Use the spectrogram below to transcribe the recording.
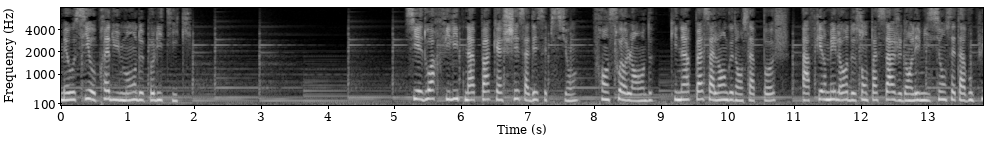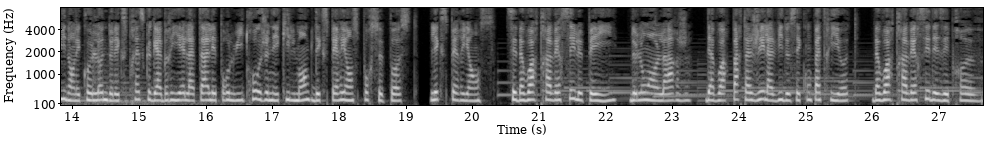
mais aussi auprès du monde politique. Si Édouard Philippe n'a pas caché sa déception, François Hollande, qui n'a pas sa langue dans sa poche, affirmé lors de son passage dans l'émission C'est à vous puis dans les colonnes de l'Express que Gabriel Attal est pour lui trop jeune et qu'il manque d'expérience pour ce poste. L'expérience, c'est d'avoir traversé le pays, de long en large, d'avoir partagé la vie de ses compatriotes, d'avoir traversé des épreuves,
